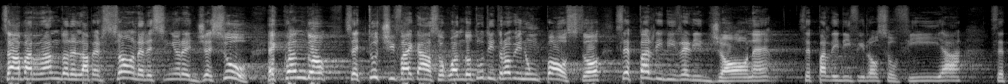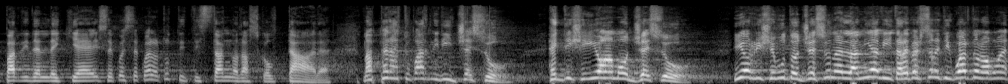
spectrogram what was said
stava parlando della persona del Signore Gesù. E quando, se tu ci fai caso, quando tu ti trovi in un posto, se parli di religione, se parli di filosofia, se parli delle chiese, questo e quello, tutti ti stanno ad ascoltare. Ma appena tu parli di Gesù e dici io amo Gesù, io ho ricevuto Gesù nella mia vita, le persone ti guardano come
